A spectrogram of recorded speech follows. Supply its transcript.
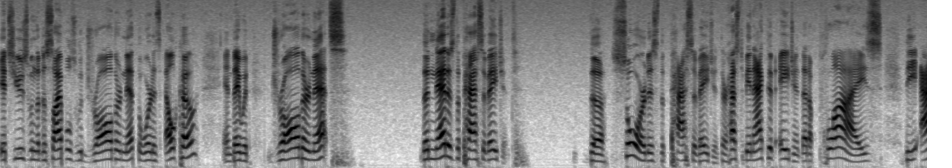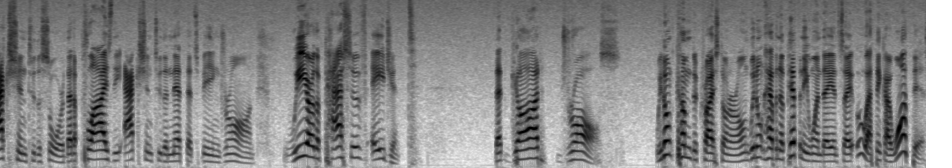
It's used when the disciples would draw their net. The word is elko, and they would draw their nets. The net is the passive agent. The sword is the passive agent. There has to be an active agent that applies the action to the sword, that applies the action to the net that's being drawn. We are the passive agent that God draws. We don't come to Christ on our own. We don't have an epiphany one day and say, Ooh, I think I want this.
